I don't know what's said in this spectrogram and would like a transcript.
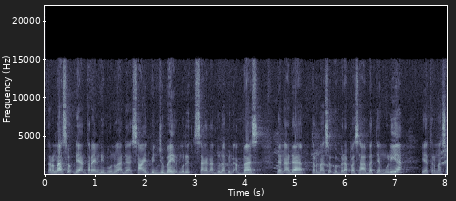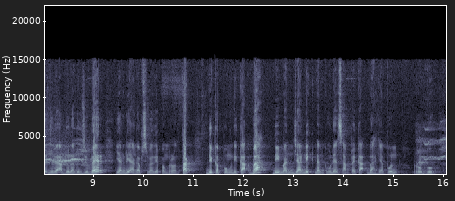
Termasuk di antara yang dibunuh ada Said bin Jubair, murid kesayangan Abdullah bin Abbas, dan ada termasuk beberapa sahabat yang mulia, ya termasuk juga Abdullah bin Zubair yang dianggap sebagai pemberontak, dikepung di Ka'bah, dimanjanik, dan kemudian sampai Ka'bahnya pun rubuh.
